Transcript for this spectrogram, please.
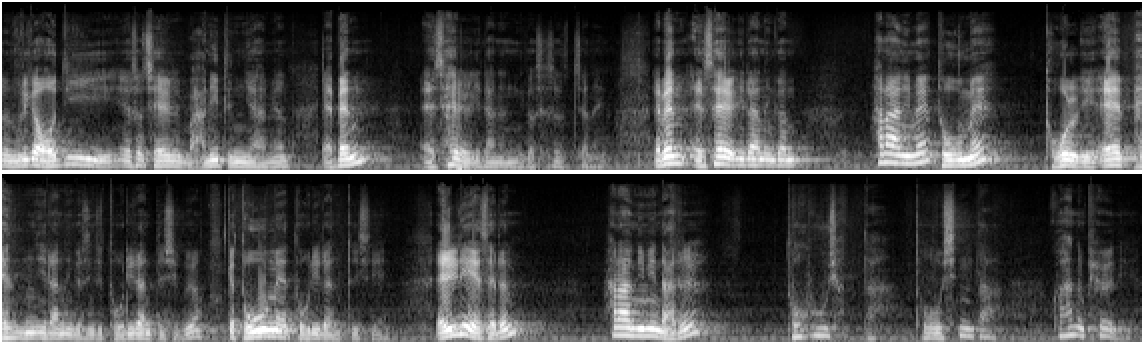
우리가 어디에서 제일 많이 듣냐 하면 에벤 에셀이라는 것에서 듣잖아요. 에벤 에셀이라는 건 하나님의 도움의 돌, 에벤이라는 것은 이제 돌이란 뜻이고요. 그러니까 도움의 돌이란 뜻이에요. 엘리 에셀은 하나님이 나를 도우셨다, 도우신다, 그 하는 표현이에요.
